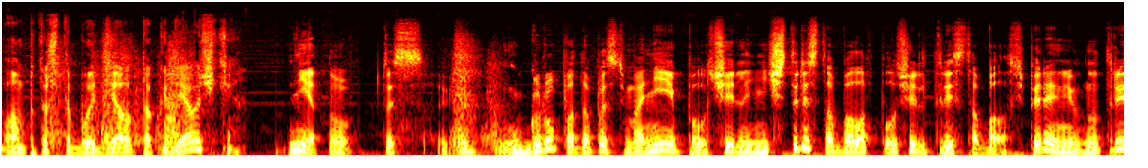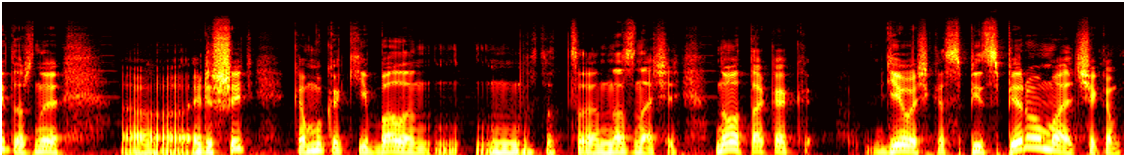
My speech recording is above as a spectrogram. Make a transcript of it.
он потому что будет делать только девочки? Нет, ну, то есть э, группа, допустим, они получили не 400 баллов, получили 300 баллов. Теперь они внутри должны э, решить, кому какие баллы этот, э, назначить. Но так как девочка спит с первым мальчиком,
